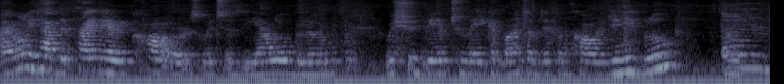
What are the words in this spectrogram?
I only have the primary colors, which is yellow, blue. We should be able to make a bunch of different colors. Do you need blue? Um,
